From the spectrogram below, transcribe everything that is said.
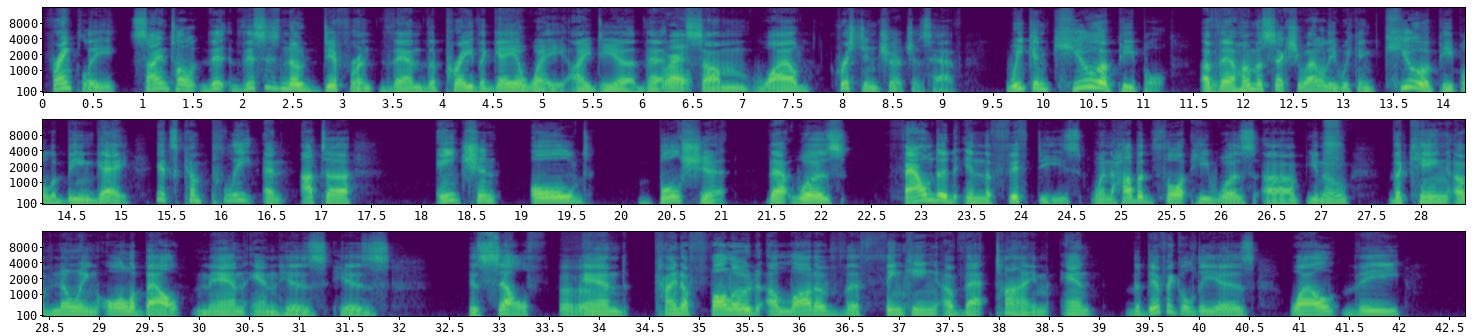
frankly, Scientology, th- this is no different than the pray the gay away idea that right. some wild Christian churches have. We can cure people of their homosexuality, we can cure people of being gay. It's complete and utter ancient old bullshit that was founded in the 50s when Hubbard thought he was, uh, you know, the king of knowing all about man and his his his self uh-huh. and kind of followed a lot of the thinking of that time and the difficulty is while the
